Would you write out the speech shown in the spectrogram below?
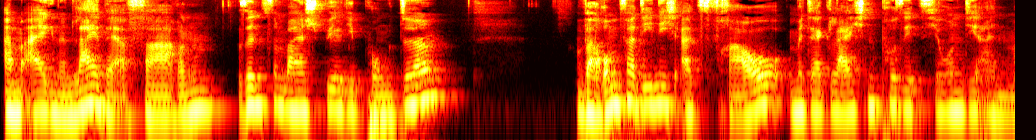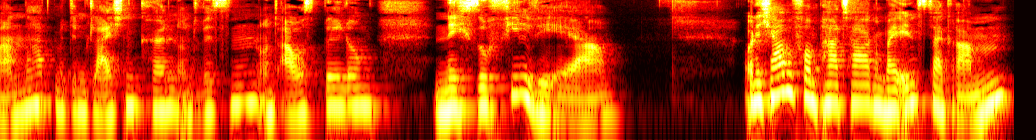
am eigenen Leibe erfahren, sind zum Beispiel die Punkte, Warum verdiene ich als Frau mit der gleichen Position, die ein Mann hat, mit dem gleichen Können und Wissen und Ausbildung, nicht so viel wie er? Und ich habe vor ein paar Tagen bei Instagram,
